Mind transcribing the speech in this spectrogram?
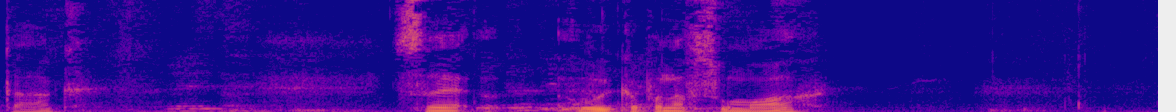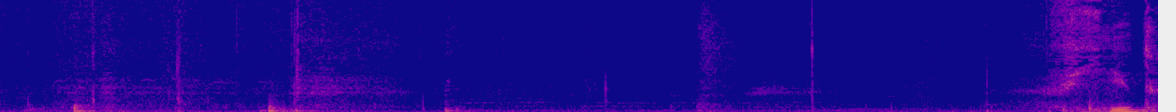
Так. Це викопано в сумах. Вхід.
